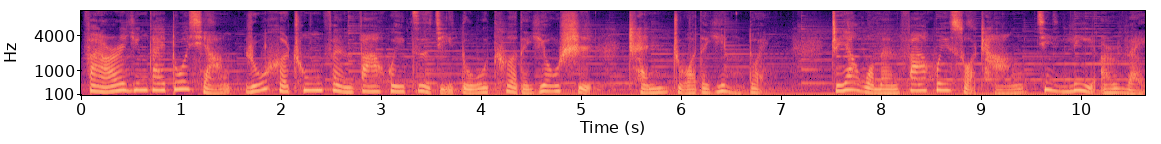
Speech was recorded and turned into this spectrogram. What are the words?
反而应该多想如何充分发挥自己独特的优势，沉着的应对。只要我们发挥所长，尽力而为，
